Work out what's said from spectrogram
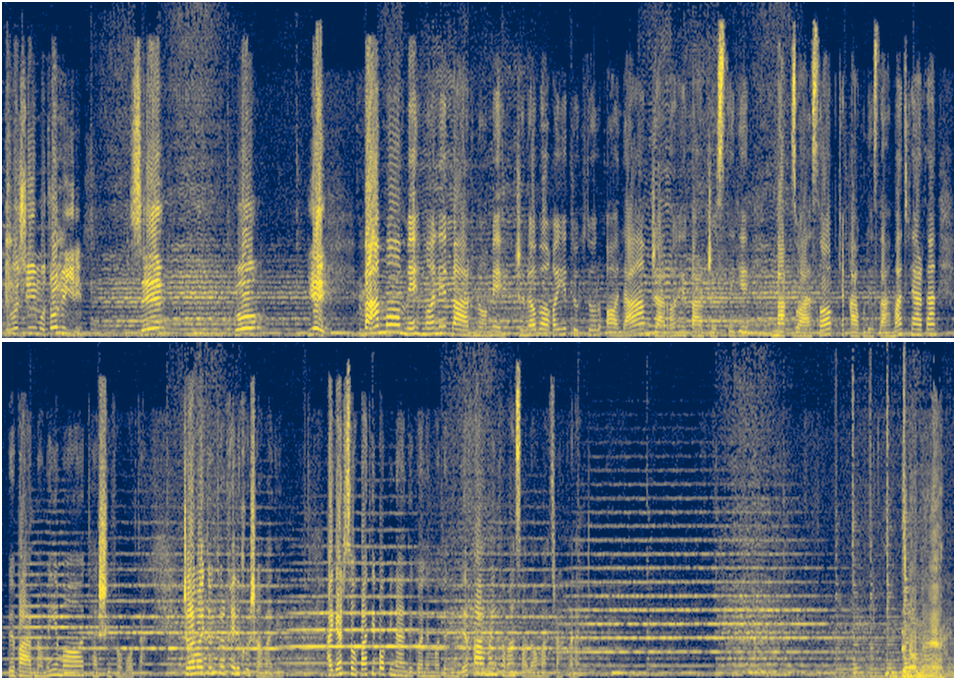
آماده باشیم موتور می‌گیریم سه دو یک. و اما مهمان برنامه جناب آقای دکتر عالم جراح برجسته مغز و اعصاب که قبول زحمت کردن به برنامه ما تشریف آوردن. جناب آقای دکتر خیلی خوش آمدید. اگر صحبتی با بینندگان ما دارین بفرمایید تا من سوالام مطرح کنم. به نام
